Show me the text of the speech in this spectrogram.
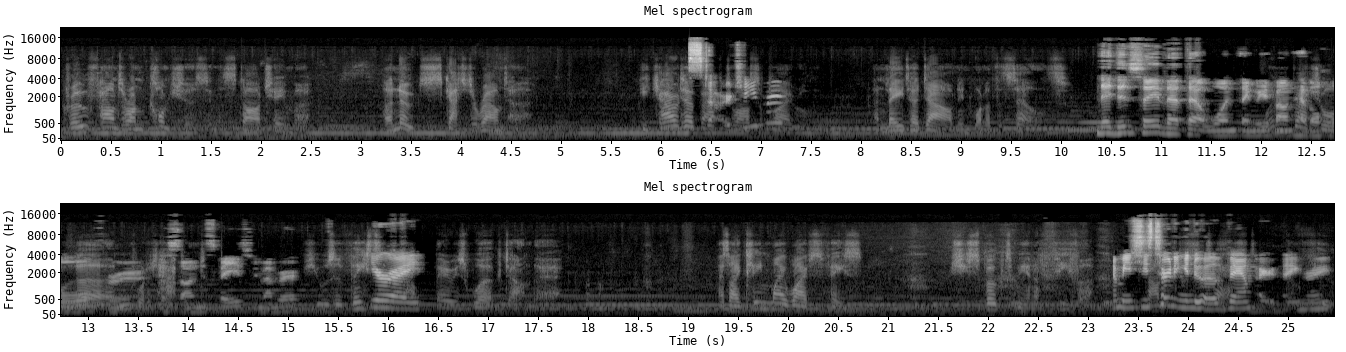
Crow found her unconscious in the Star Chamber, her notes scattered around her. He carried her Star back to our Chamber? supply room and laid her down in one of the cells. They did say that that one thing we When found had a hole for what had the sun space, remember? She was evasive You're right. Mary's work down there. As I cleaned my wife's face, she spoke to me in a fever. I mean, she's turning into a vampire thing, right?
